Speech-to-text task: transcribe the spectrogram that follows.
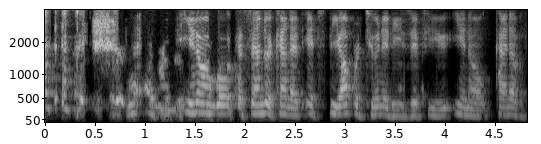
you know well cassandra kind of it's the opportunities if you you know kind of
